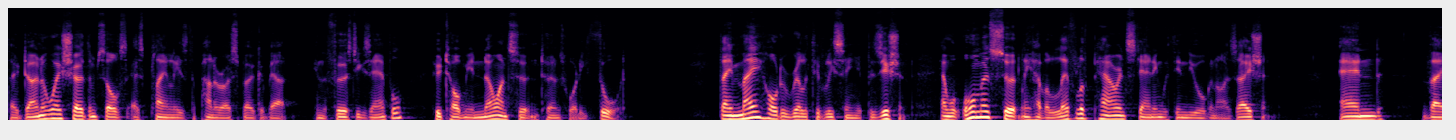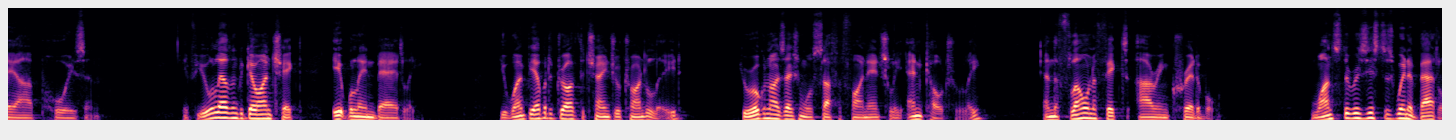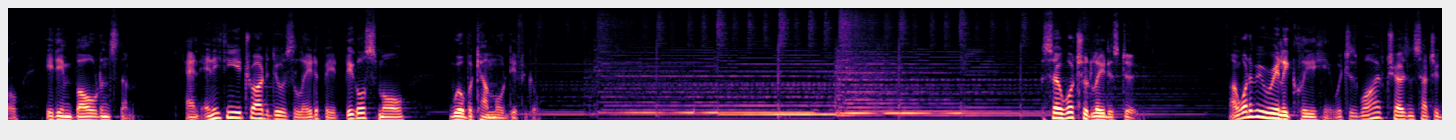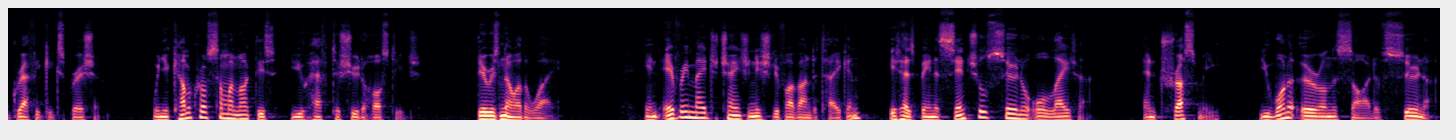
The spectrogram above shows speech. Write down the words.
They don't always show themselves as plainly as the punter I spoke about in the first example, who told me in no uncertain terms what he thought. They may hold a relatively senior position and will almost certainly have a level of power and standing within the organisation. And they are poison. If you allow them to go unchecked, it will end badly. You won't be able to drive the change you're trying to lead, your organisation will suffer financially and culturally, and the flow on effects are incredible. Once the resistors win a battle, it emboldens them, and anything you try to do as a leader, be it big or small, will become more difficult. So, what should leaders do? I want to be really clear here, which is why I've chosen such a graphic expression. When you come across someone like this, you have to shoot a hostage. There is no other way. In every major change initiative I've undertaken, it has been essential sooner or later. And trust me, you want to err on the side of sooner.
